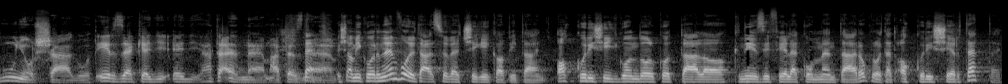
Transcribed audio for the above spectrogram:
gúnyosságot, érzek egy, egy hát ez nem, hát ez De, nem. és amikor nem voltál szövetségi kapitány, akkor is így gondolkodtál a Knézi féle kommentárokról? Tehát akkor is sértettek?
